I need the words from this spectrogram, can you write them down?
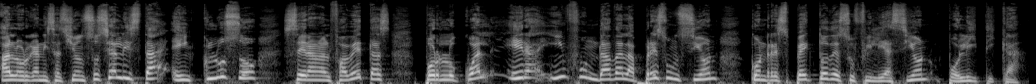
a la organización socialista e incluso ser analfabetas, por lo cual era infundada la presunción con respecto de su filiación política.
